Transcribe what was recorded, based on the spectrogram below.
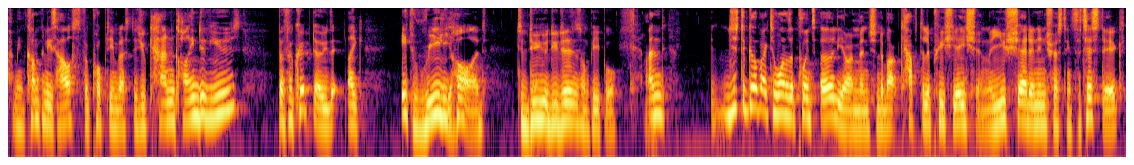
I mean, Companies House for property investors, you can kind of use, but for crypto, like, it's really hard to do your due diligence on people. And just to go back to one of the points earlier I mentioned about capital appreciation, you shared an interesting statistic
